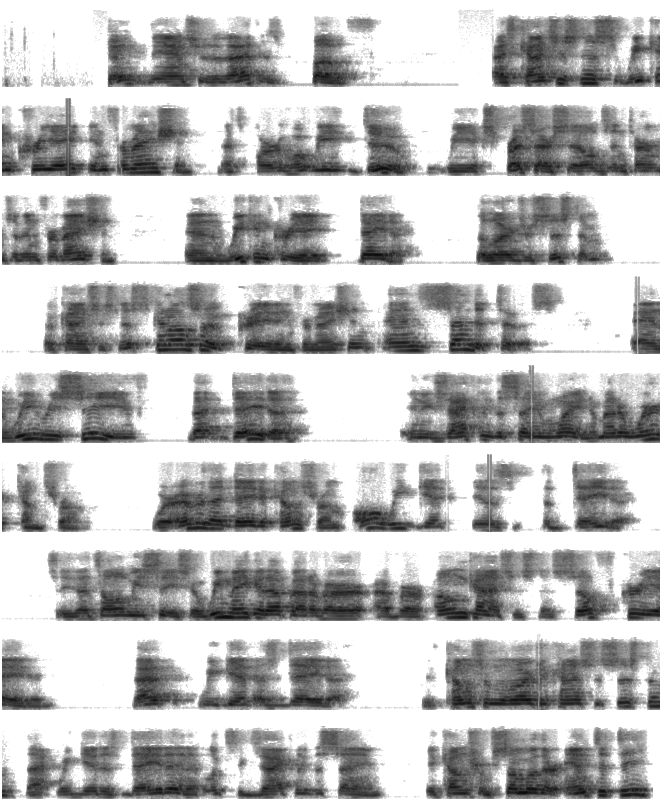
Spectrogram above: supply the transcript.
Okay, the answer to that is both. As consciousness, we can create information. That's part of what we do. We express ourselves in terms of information, and we can create data. The larger system of consciousness can also create information and send it to us. And we receive that data in exactly the same way, no matter where it comes from. Wherever that data comes from, all we get is the data. See, that's all we see. So we make it up out of our of our own consciousness, self-created. That we get as data. It comes from the larger conscious system. That we get as data, and it looks exactly the same. It comes from some other entity,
